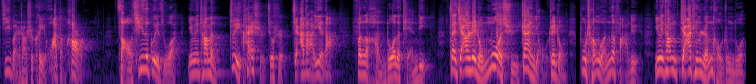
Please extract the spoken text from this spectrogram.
基本上是可以划等号的。早期的贵族啊，因为他们最开始就是家大业大，分了很多的田地，再加上这种默许占有这种不成文的法律。因为他们家庭人口众多，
